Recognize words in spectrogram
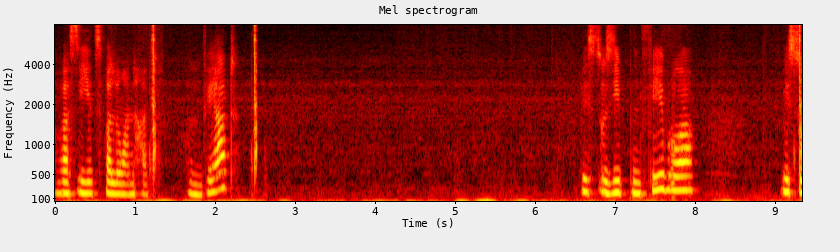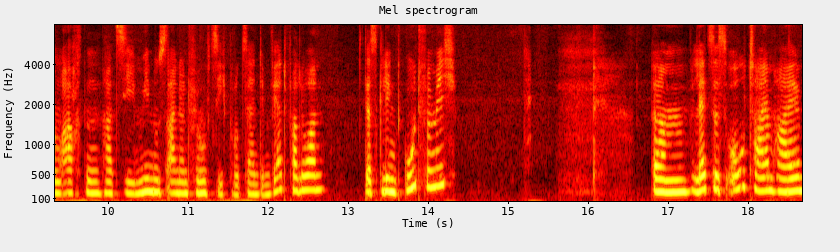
was sie jetzt verloren hat. Im Wert bis zu 7. Februar bis zum 8. hat sie minus 51 Prozent im Wert verloren. Das klingt gut für mich. Ähm, letztes All-Time-High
